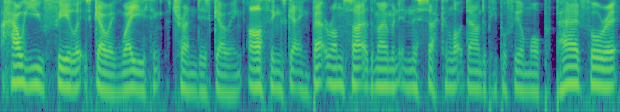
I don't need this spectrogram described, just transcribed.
how you feel it's going, where you think the trend is going. Are things getting better on site at the moment in this second lockdown? Do people feel more prepared for it?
